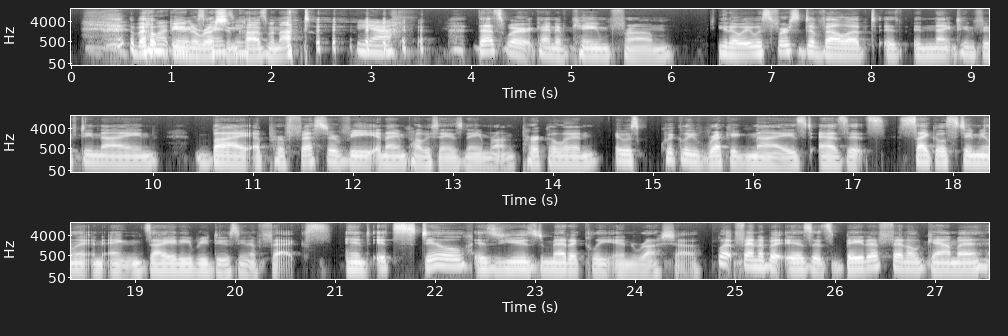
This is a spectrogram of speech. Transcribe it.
about being a Russian cosmonaut? yeah. That's where it kind of came from. You know, it was first developed in 1959 by a Professor V, and I'm probably saying his name wrong, Percolin. It was quickly recognized as its psychostimulant and anxiety reducing effects. and it still is used medically in Russia. What phenibut is, it's beta phenyl gamma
